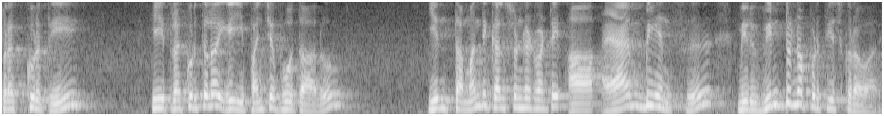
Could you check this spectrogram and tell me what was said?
ప్రకృతి ఈ ప్రకృతిలో ఈ పంచభూతాలు ఇంతమంది కలిసి ఉన్నటువంటి ఆ యాంబియన్స్ మీరు వింటున్నప్పుడు తీసుకురావాలి.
